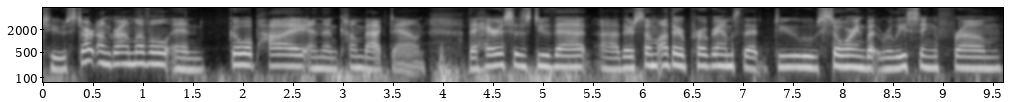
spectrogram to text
to start on ground level and go up high and then come back down. The Harrises do that. Uh, there's some other programs that do soaring but releasing from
